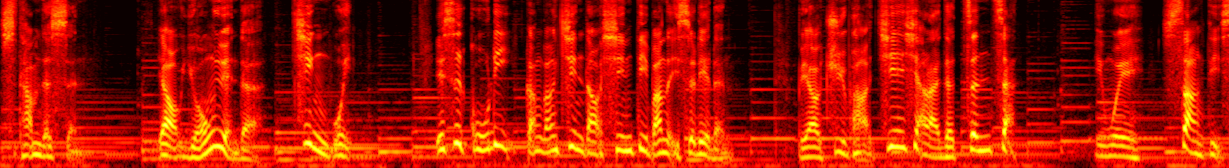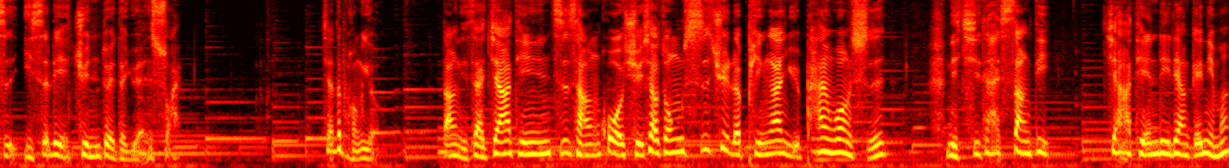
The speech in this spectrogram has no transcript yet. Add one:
是他们的神，要永远的敬畏，也是鼓励刚刚进到新地方的以色列人，不要惧怕接下来的征战，因为上帝是以色列军队的元帅。亲爱的朋友，当你在家庭、职场或学校中失去了平安与盼望时，你期待上帝。加添力量给你吗？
